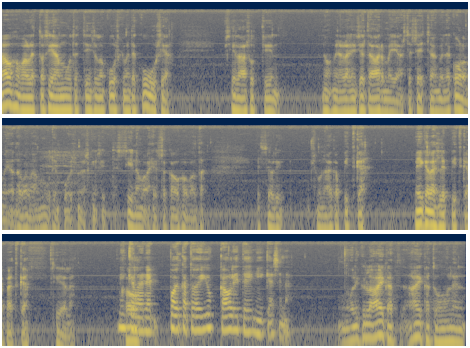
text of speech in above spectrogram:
Kauhavalle tosiaan muutettiin silloin 66 ja siellä asuttiin no minä lähdin sieltä armeijaan sitten 73 ja tavallaan muutin pois myöskin sitten siinä vaiheessa Kauhavalta. Et se oli semmoinen aika pitkä, meikäläiselle pitkä pätkä siellä. Minkälainen Kau... poika toi Jukka oli teini-ikäisenä? No, oli kyllä aika, aika tuommoinen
